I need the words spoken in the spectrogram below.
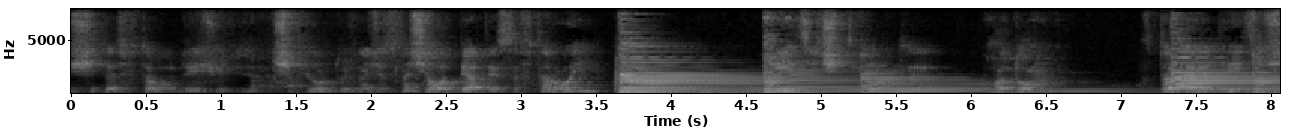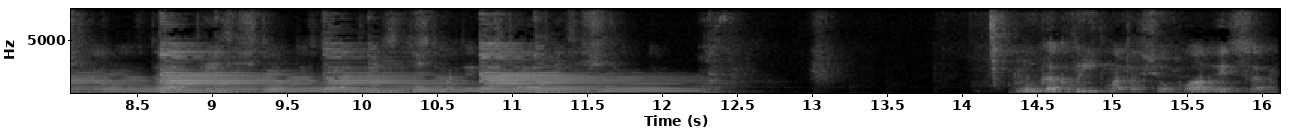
Считать вторую, третью, четвертую. Значит, сначала пятая со второй, третья, четвертая, потом вторая, третья, четвертая, вторая, третья, четвертая, вторая, третья, четвертая и вторая, третья, четвертая. Ну, как в ритм это все укладывается.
